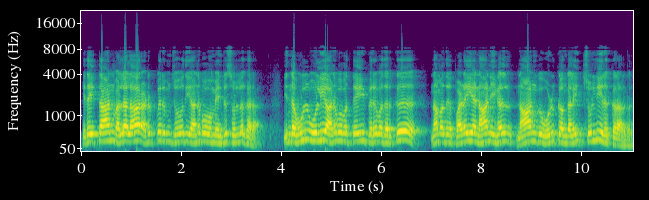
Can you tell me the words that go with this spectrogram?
இதைத்தான் வள்ளலார் அடுப்பெரும் ஜோதி அனுபவம் என்று சொல்லுகிறார். இந்த உள் ஒளி அனுபவத்தை பெறுவதற்கு நமது பழைய நாணிகள் நான்கு ஒழுக்கங்களை சொல்லியிருக்கிறார்கள்.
